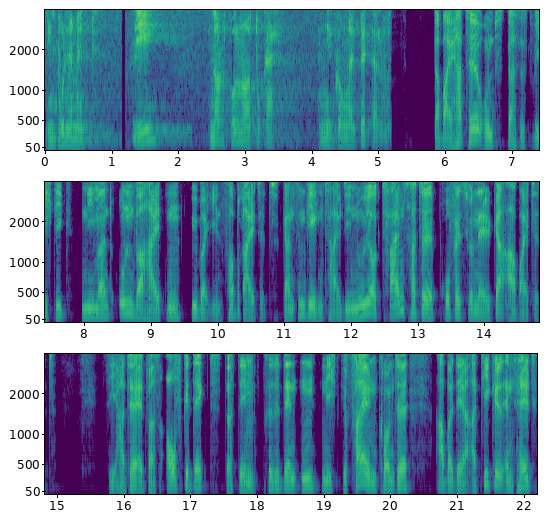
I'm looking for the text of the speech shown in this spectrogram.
impunemente y no los puede uno tocar ni con el pétalo. Dabei hatte, und das ist wichtig, niemand Unwahrheiten über ihn verbreitet. Ganz im Gegenteil, die New York Times hatte professionell gearbeitet. Sie hatte etwas aufgedeckt, das dem Präsidenten nicht gefallen konnte, aber der Artikel enthält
